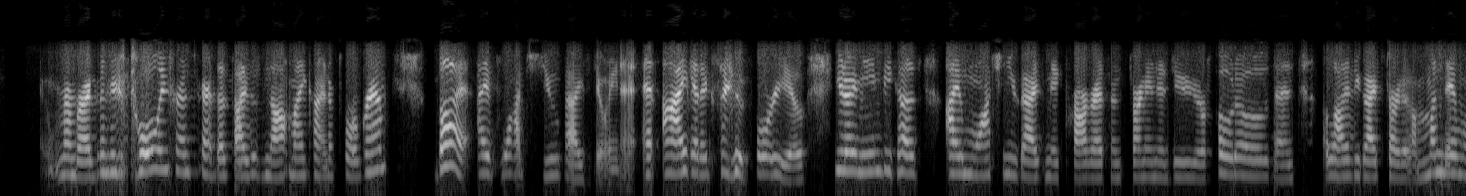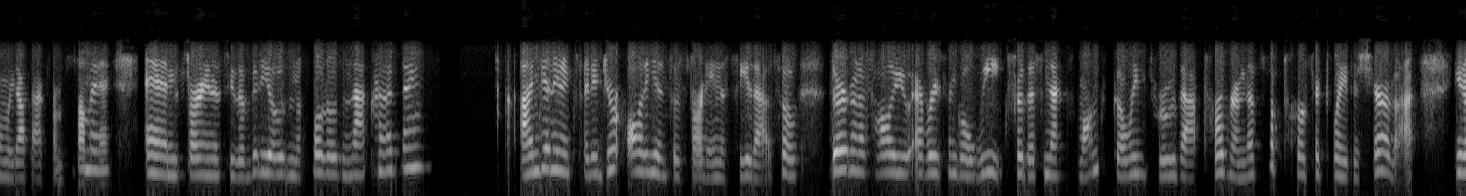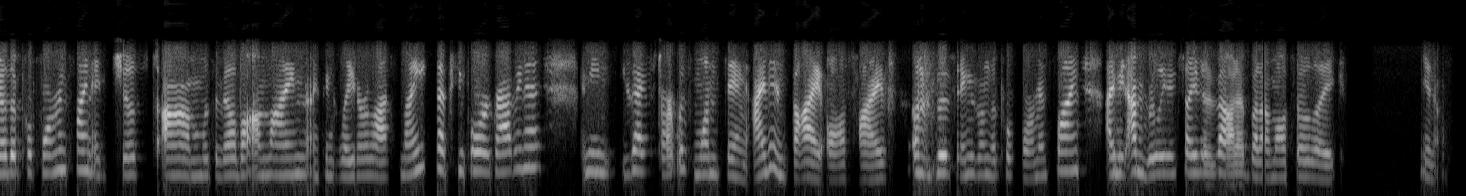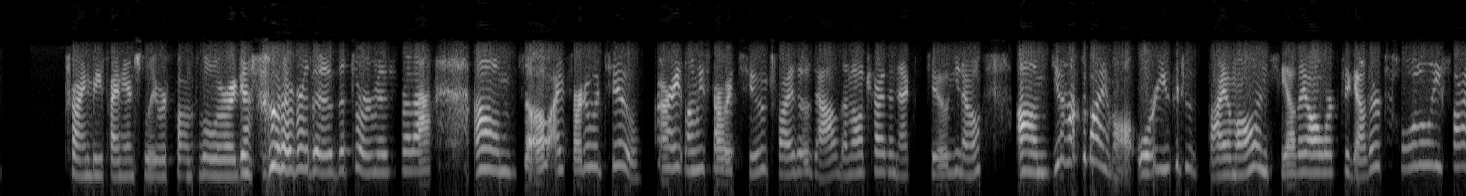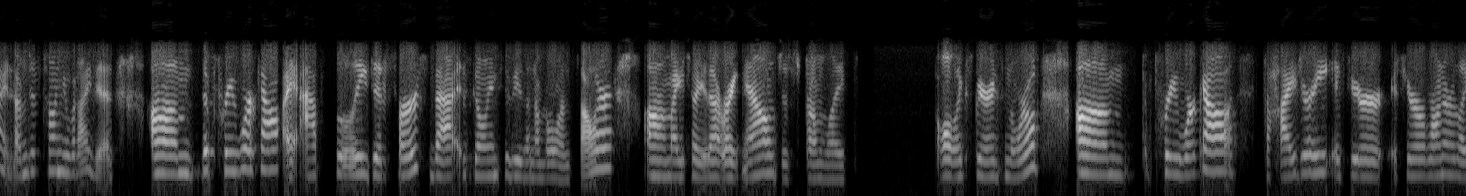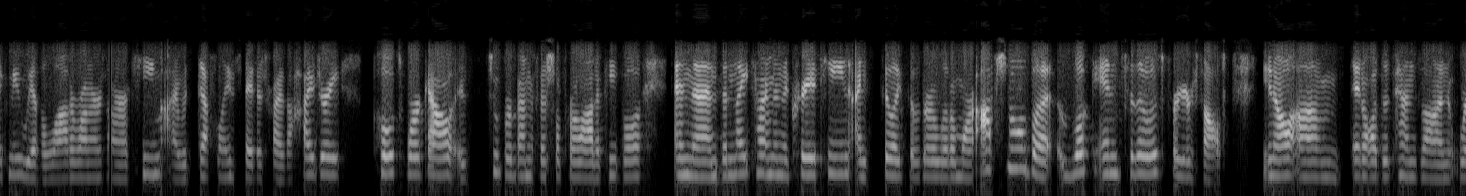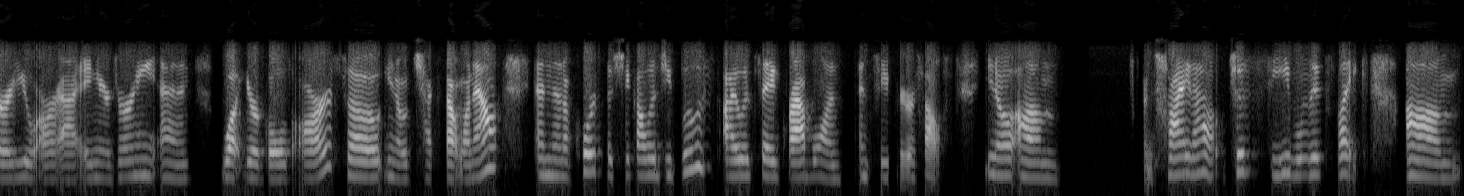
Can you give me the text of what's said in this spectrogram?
remember I've been totally transparent that CIZE is not my kind of program. But I've watched you guys doing it and I get excited for you. You know what I mean? Because I'm watching you guys make progress and starting to do your photos and a lot of you guys started on Monday when we got back from Summit and starting to see the videos and the photos and that kind of thing. I'm getting excited. Your audience is starting to see that. So they're going to follow you every single week for this next month going through that program. That's the perfect way to share that. You know, the performance line, it just um, was available online, I think, later last night that people were grabbing it. I mean, you guys start with one thing. I didn't buy all five of the things on the performance line. I mean, I'm really excited about it, but I'm also like, you know, trying to be financially responsible or I guess whatever the the term is for that. Um so I started with two. All right, let me start with two, try those out, then I'll try the next two, you know. Um you don't have to buy them all or you could just buy them all and see how they all work together. Totally fine. I'm just telling you what I did. Um the pre-workout I absolutely did first. That is going to be the number one seller. Um I can tell you that right now just from like all experience in the world. Um pre-workout to hydrate. If you're if you're a runner like me, we have a lot of runners on our team. I would definitely say to try to hydrate. Post workout is super beneficial for a lot of people. And then the nighttime and the creatine, I feel like those are a little more optional, but look into those for yourself. You know, um, it all depends on where you are at in your journey and what your goals are. So, you know, check that one out. And then of course the Shakeology boost, I would say grab one and see for yourself. You know, um and try it out. Just see what it's like. Um,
